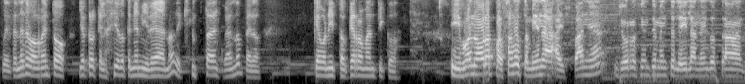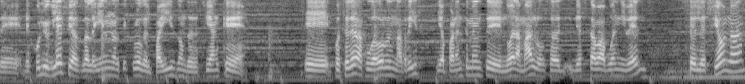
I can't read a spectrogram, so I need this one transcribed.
pues en ese momento yo creo que los yo no tenían ni idea, ¿no? De quién estaban jugando, pero qué bonito, qué romántico. Y bueno, ahora pasando también a, España, yo recientemente leí la anécdota de, Julio Iglesias, la leí en un artículo del país donde decían que eh, pues él era jugador del Madrid y aparentemente no era malo, o sea, ya estaba a buen nivel, se lesiona,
